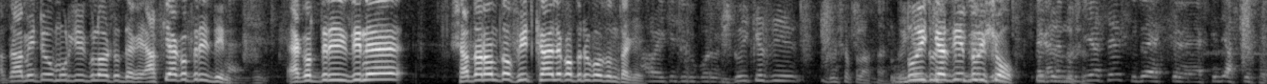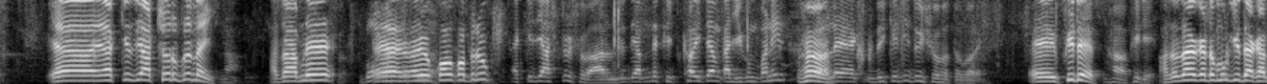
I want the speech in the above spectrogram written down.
আচ্ছা আমি একটু মুরগিগুলো একটু দেখাই। আজকে একত্রিশ দিন। একত্রিশ দিনে সাধারণত ফিট খাইলে কতটুকু ওজন থাকে। দুই কেজি দুইশো প্লাস দুই কেজি দুইশো। এখানে মুরগি আছে শুধু এক কেজি আটশোর। উপরে নাই? আচ্ছা আপনি কতটুকু? এক কেজি আটশোশো আর যদি আপনি ফিট খাওয়াইতাম কাজী কোম্পানির হ্যাঁ। তাহলে দুই কেজি দুইশো হতো করে এই ফিডের? হ্যাঁ ফিটে আচ্ছা যাই হোক একটা মুরগি দেখান।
